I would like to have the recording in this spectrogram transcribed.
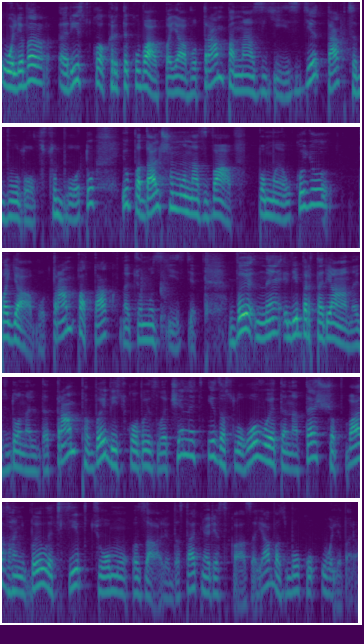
Олівер різко критикував появу Трампа на з'їзді. Так, це було в суботу, і в подальшому назвав помилкою. Появу Трампа так на цьому з'їзді. Ви не лібертаріанець Дональде Трамп, ви військовий злочинець і заслуговуєте на те, щоб вас ганьбили всі в цьому залі. Достатньо різка заява з боку Олівера.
